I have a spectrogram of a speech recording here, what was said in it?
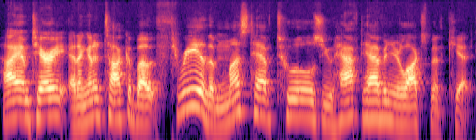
Hi, I'm Terry, and I'm going to talk about three of the must-have tools you have to have in your locksmith kit.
